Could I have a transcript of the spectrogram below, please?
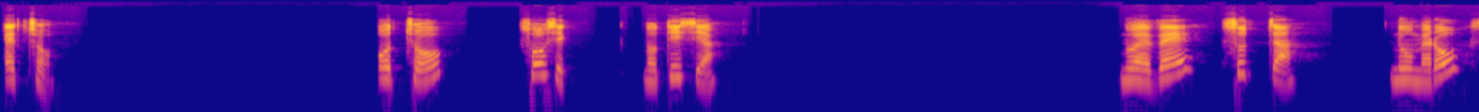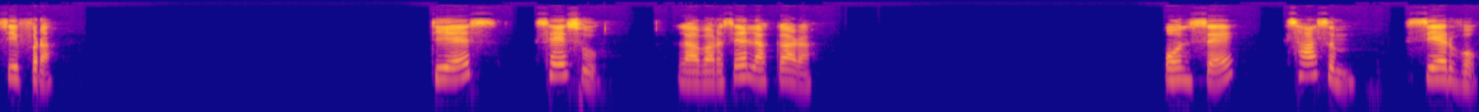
hecho. 8. 소식, noticia. 9. 숫자, número, cifra. 10. Sesu. Lavarse la cara. 11. 사슴. Ciervo.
